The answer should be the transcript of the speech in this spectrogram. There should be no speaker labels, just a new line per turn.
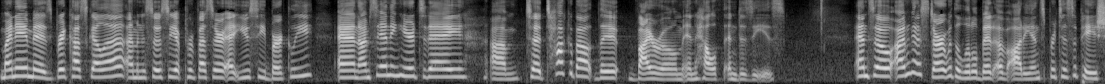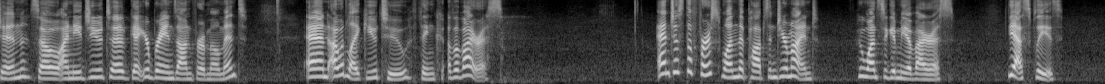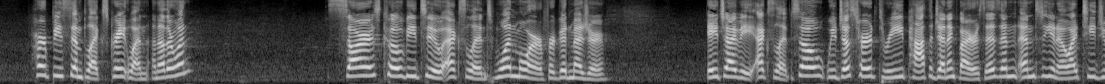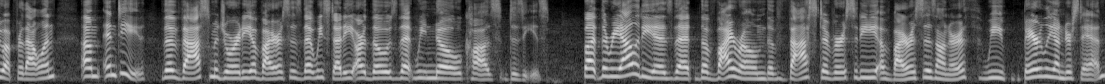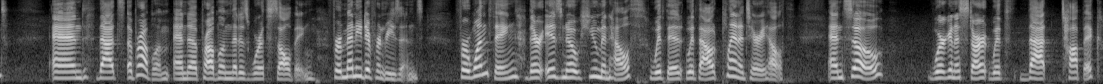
My name is Britt Koskela. I'm an associate professor at UC Berkeley, and I'm standing here today um, to talk about the virome in health and disease. And so I'm going to start with a little bit of audience participation. So I need you to get your brains on for a moment. And I would like you to think of a virus. And just the first one that pops into your mind. Who wants to give me a virus? Yes, please. Herpes simplex, great one. Another one? SARS CoV 2, excellent. One more for good measure. HIV, excellent. So we've just heard three pathogenic viruses, and, and you know, I teed you up for that one. Um, indeed, the vast majority of viruses that we study are those that we know cause disease. But the reality is that the virome, the vast diversity of viruses on Earth, we barely understand. And that's a problem, and a problem that is worth solving for many different reasons. For one thing, there is no human health with it without planetary health. And so, we're going to start with that topic.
